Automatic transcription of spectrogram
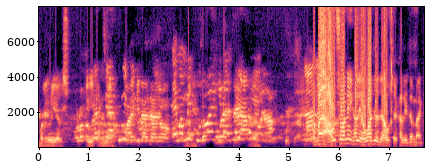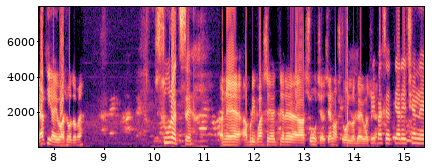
મટીરિયલ્સ એ તમને તમે આવશો નહીં ખાલી અવાજો જ આવશે. ખાલી તમે ક્યાંથી આવ્યા છો તમે? સુરત છે. અને આપણી પાસે અત્યારે શું છે? શેનો સ્ટોલ લગાવ્યો છે? આપણી પાસે અત્યારે છે ને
